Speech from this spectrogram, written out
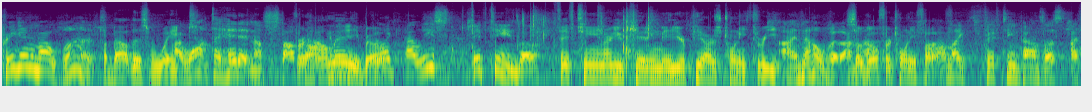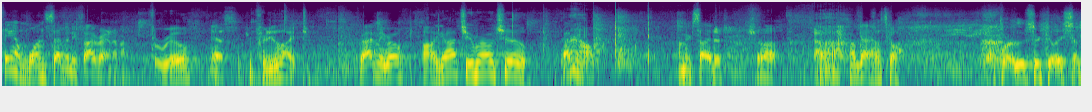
Pre-game about what? About this weight. I want to hit it now. Stop. For how talking to many, me. bro? For like at least 15, bro. 15. Are you kidding me? Your PR is 23. I know, but I'm So go for 25. Bro, I'm like 15 pounds less. I think I'm 175 right now. For real? Yes. You're pretty light. Grab me, bro. I got you, bro. Chill. Ow. I'm excited. Shut up. Okay, let's go. For lose circulation.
